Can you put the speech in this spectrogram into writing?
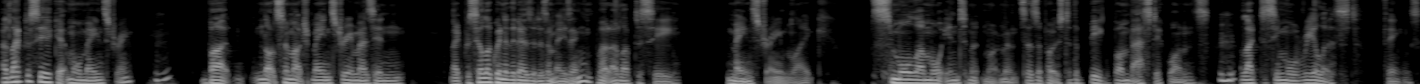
I'd like to see it get more mainstream, Mhm. but not so much mainstream as in like Priscilla Queen of the Desert is amazing, but I'd love to see mainstream like smaller, more intimate moments as opposed to the big bombastic ones. Mhm. I'd like to see more realist things,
